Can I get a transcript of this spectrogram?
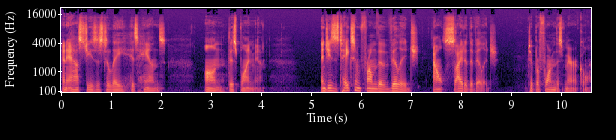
and asks Jesus to lay his hands on this blind man. And Jesus takes him from the village outside of the village to perform this miracle.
